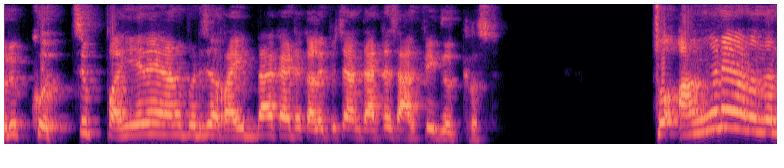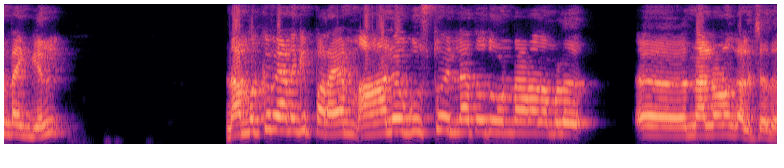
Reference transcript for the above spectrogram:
ഒരു കൊച്ചു പയ്യനെയാണ് പിടിച്ച് റൈറ്റ് ബാക്ക് ആയിട്ട് കളിപ്പിച്ച that is Alfie Gilchrist so അങ്ങനെയാണെന്നുണ്ടെങ്കിൽ നമുക്ക് വേണമെങ്കിൽ പറയാം ആലോ ഗുസ്തോ ഇല്ലാത്തത് കൊണ്ടാണ് നമ്മൾ നല്ലോണം കളിച്ചത്.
